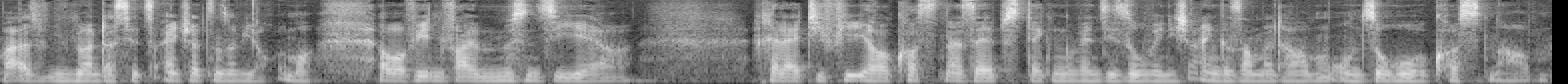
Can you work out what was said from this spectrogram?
Also wie man das jetzt einschätzen soll, wie auch immer. Aber auf jeden Fall müssen sie ja relativ viel ihrer Kosten selbst decken, wenn sie so wenig eingesammelt haben und so hohe Kosten haben.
